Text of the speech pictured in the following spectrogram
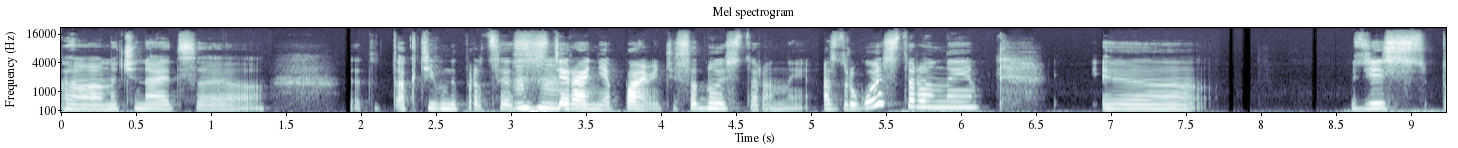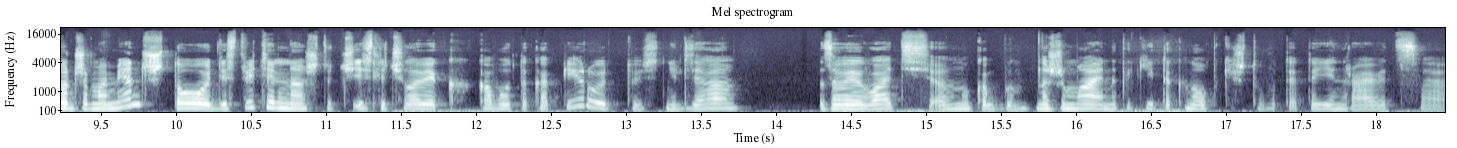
а, начинается этот активный процесс Мгм. стирания памяти, с одной стороны. А с другой стороны, э, здесь тот же момент, что действительно, что если человек кого-то копирует, то есть нельзя завоевать, э, ну, как бы нажимая на какие-то кнопки, что вот это ей нравится,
